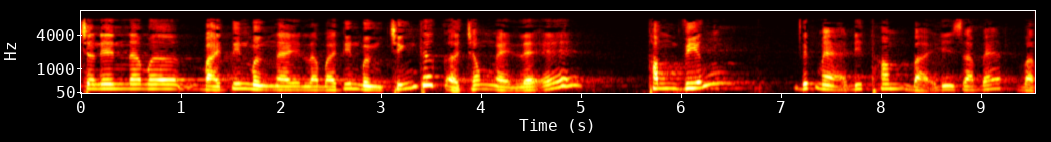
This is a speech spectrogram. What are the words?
Cho nên à, bài tin mừng này là bài tin mừng chính thức ở trong ngày lễ thăm viếng Đức mẹ đi thăm bà Elizabeth và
